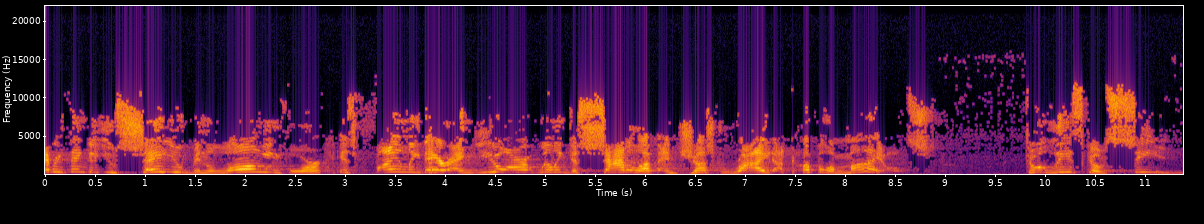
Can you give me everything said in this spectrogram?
everything that you say you've been longing for is finally there, and you aren't willing to saddle up and just ride a couple of miles to at least go see.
